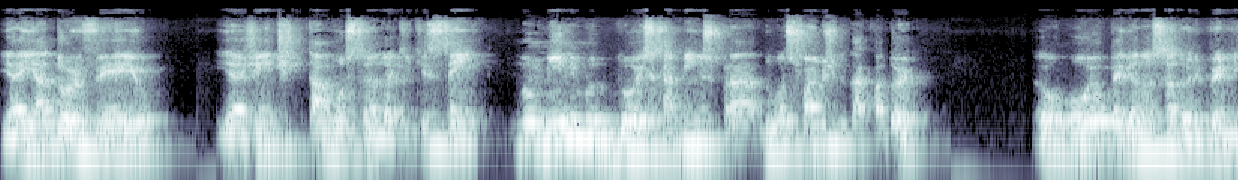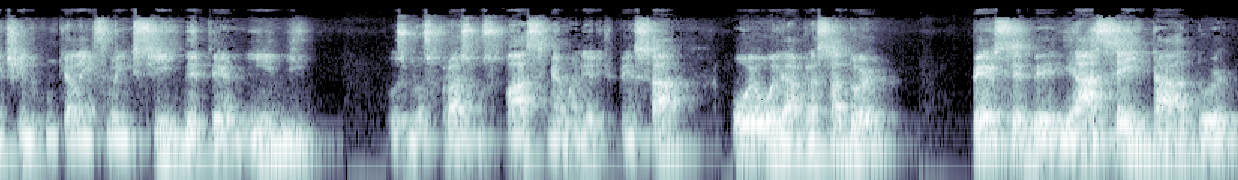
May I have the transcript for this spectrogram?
E aí a dor veio e a gente está mostrando aqui que existem no mínimo dois caminhos para duas formas de lidar com a dor. Eu, ou eu pegando essa dor e permitindo com que ela influencie e determine os meus próximos passos, minha maneira de pensar, ou eu olhar para essa dor, perceber e aceitar a dor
